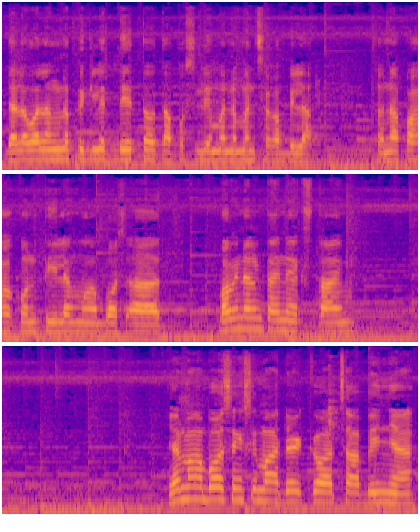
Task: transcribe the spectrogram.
Dalawa lang napiglit dito tapos lima naman sa kabila. So napaka konti lang mga boss at bawin na lang tayo next time. Yan mga bossing si mother ko at sabi niya,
